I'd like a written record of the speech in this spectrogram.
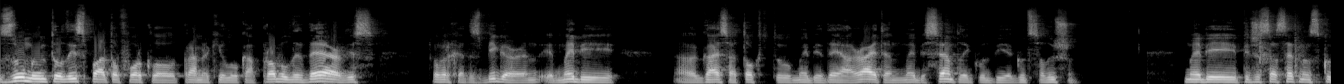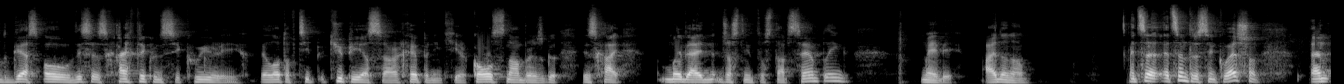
zoom into this part of workload, primary key lookup, probably there this overhead is bigger, and maybe uh, guys I talked to, maybe they are right, and maybe sampling would be a good solution maybe PGSS statements could guess, oh, this is high frequency query. A lot of QPS are happening here. Calls number is good, is high. Maybe I just need to start sampling. Maybe I don't know. It's a it's interesting question, and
